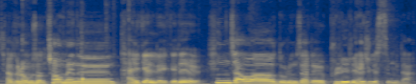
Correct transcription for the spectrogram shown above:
자 그럼 우선 처음에는 달걀 4개를 흰자와 노른자를 분리를 해주겠습니다.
